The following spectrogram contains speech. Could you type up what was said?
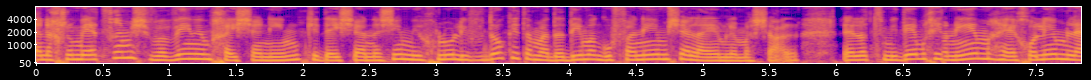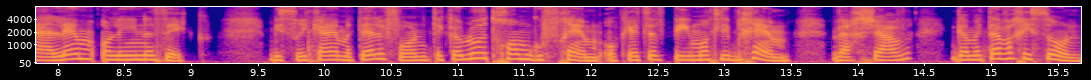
אנחנו מייצרים שבבים עם חיישנים כדי שאנשים יוכלו לבדוק את המדדים הגופניים שלהם למשל, ללא צמידים חיצוניים היכולים להיעלם או להינזק. בסריקה עם הטלפון תקבלו את חום גופכם או קצב פעימות לבכם, ועכשיו גם את תו החיסון.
